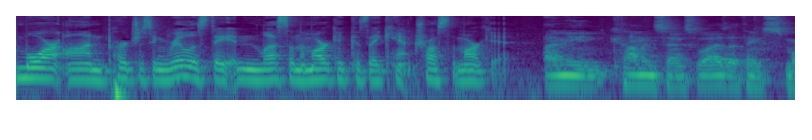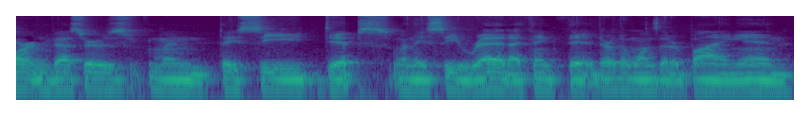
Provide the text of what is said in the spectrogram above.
more on purchasing real estate and less on the market because they can't trust the market. I mean, common sense wise, I think smart investors, when they see dips, when they see red, I think they, they're the ones that are buying in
